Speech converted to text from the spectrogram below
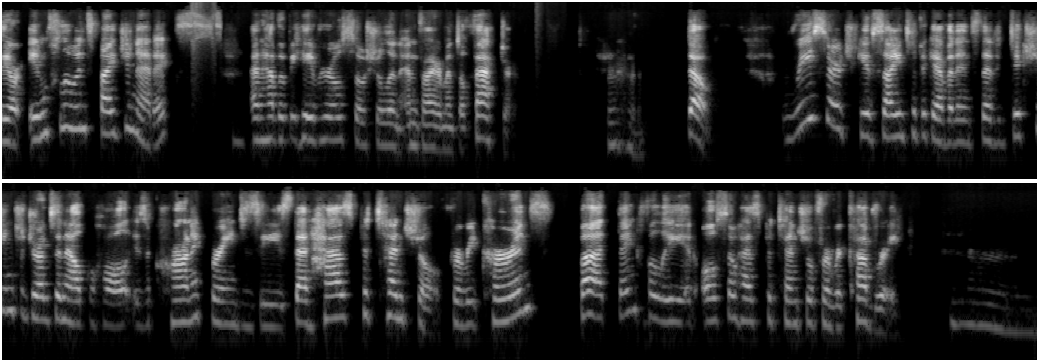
They are influenced by genetics and have a behavioral, social, and environmental factor. Mm-hmm. So, research gives scientific evidence that addiction to drugs and alcohol is a chronic brain disease that has potential for recurrence but thankfully it also has potential for recovery. Mm.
